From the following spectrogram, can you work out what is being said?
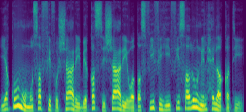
يقوم مصفف الشعر بقص الشعر وتصفيفه في صالون الحلاقة.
